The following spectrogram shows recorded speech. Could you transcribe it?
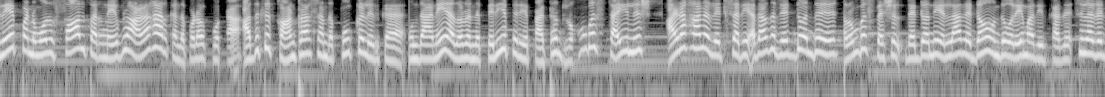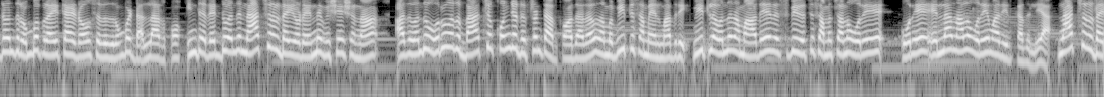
ட்ரேப் பண்ணும்போது ஃபால் பாருங்க எவ்வளவு அழகா இருக்கு அந்த புடவை போட்டா. அதுக்கு கான்ட்ராஸ்ட் அந்த பூக்கள் இருக்க முந்தானே அதோட அந்த பெரிய பெரிய பேட்டர்ன் ரொம்ப ஸ்டைலிஷ் அழகான ரெட் சரி அதாவது ரெட் வந்து ரொம்ப ஸ்பெஷல் ரெட் வந்து எல்லா ரெட்டும் வந்து ஒரே மாதிரி இருக்காது. சில ரெட் வந்து ரொம்ப பிரைட் ஆயிடும் சிலது ரொம்ப டல்லா இருக்கும். இந்த ரெட் வந்து நேச்சுரல் டையோட என்ன விசேஷம்னா அது வந்து ஒரு ஒரு பேட்சும் கொஞ்சம் டிஃப்ரெண்டா இருக்கும். அதாவது நம்ம வீட்டு சமையல் மாதிரி. வீட்டுல வந்து நம்ம அதே ரெசிபி வச்சு சமைச்சாலும் ஒரே ஒரே எல்லா நாளும் ஒரே மாதிரி இருக்காது இல்லையா? நேச்சுரல் டை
